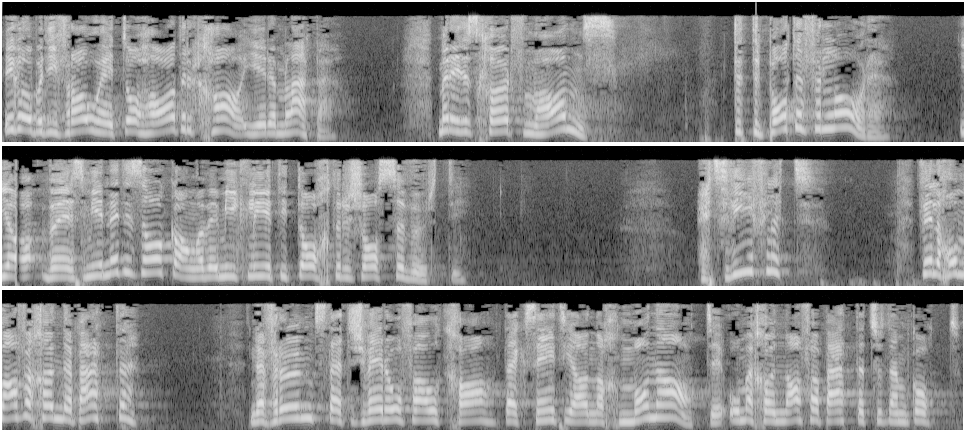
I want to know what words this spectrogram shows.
Ich glaube, die Frau hat auch Hader in ihrem Leben. Wir haben das gehört vom Hans. Der hat den Boden verloren. Ja, wäre es mir nicht so gegangen, wenn meine geliebte Tochter erschossen würde. Er zweifelt. Vielleicht um einfach können beten. Ein Freund, der einen schweren Unfall gehabt, der sieht ja nach Monaten, um anfangen beten zu dem Gott.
